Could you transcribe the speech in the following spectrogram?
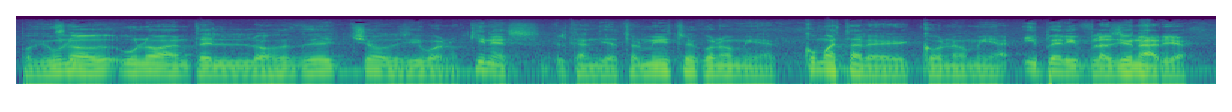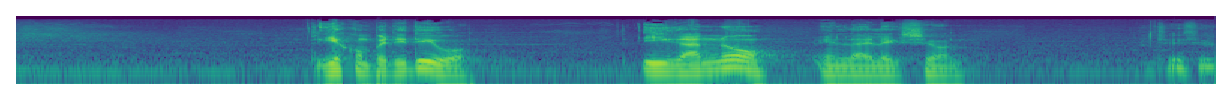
porque uno, uno ante los derechos dice, bueno, ¿quién es el candidato? El ministro de Economía. ¿Cómo está la economía? Hiperinflacionaria. Y es competitivo. Y ganó en la elección. Sí, sí.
